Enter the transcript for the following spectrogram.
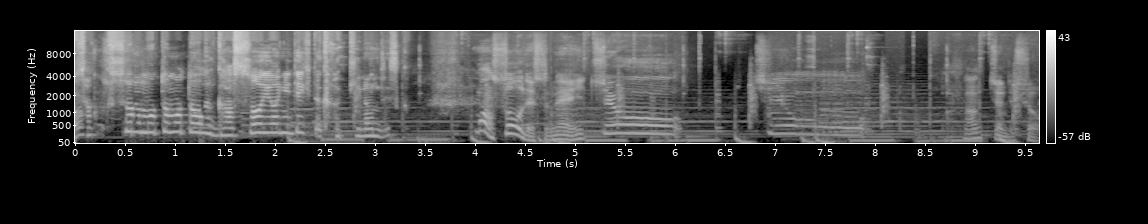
サックス？はもともと合奏用にできた楽器なんですか？まあそうですね。一応一応なんて言うんでしょう。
